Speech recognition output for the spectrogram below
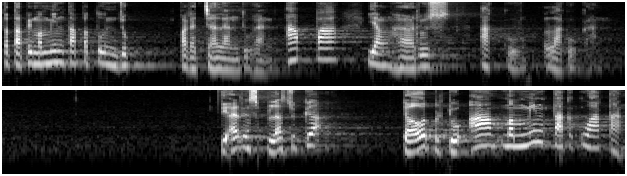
tetapi meminta petunjuk pada jalan Tuhan. Apa yang harus aku lakukan? Di ayat yang 11 juga Daud berdoa meminta kekuatan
